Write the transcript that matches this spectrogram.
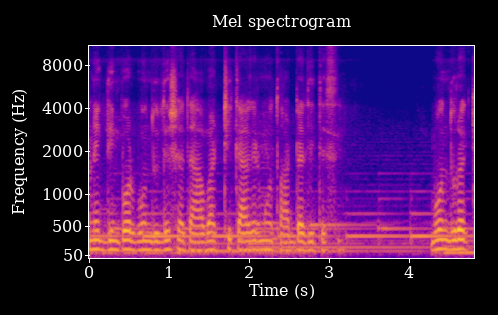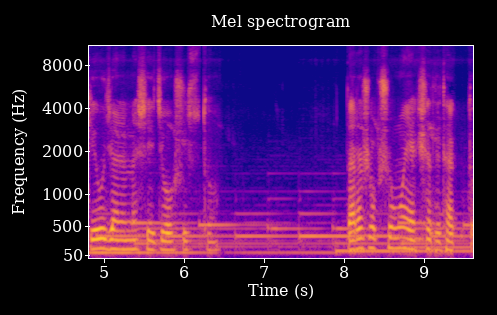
অনেক দিন পর বন্ধুদের সাথে আবার ঠিক আগের মতো আড্ডা দিতেছে। বন্ধুরা কেউ জানে না সে যে অসুস্থ। তারা সব সময় একসাথে থাকতো।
